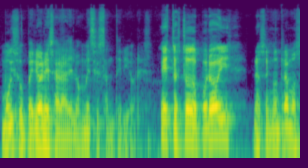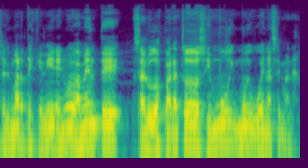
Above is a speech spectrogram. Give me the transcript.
muy superiores a la de los meses anteriores. Esto es todo por hoy. Nos encontramos el martes que viene nuevamente. Saludos para todos y muy, muy buena semana.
